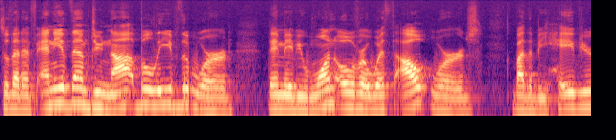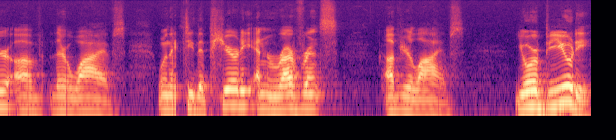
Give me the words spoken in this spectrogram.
so that if any of them do not believe the word, they may be won over without words by the behavior of their wives when they see the purity and reverence of your lives. Your beauty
